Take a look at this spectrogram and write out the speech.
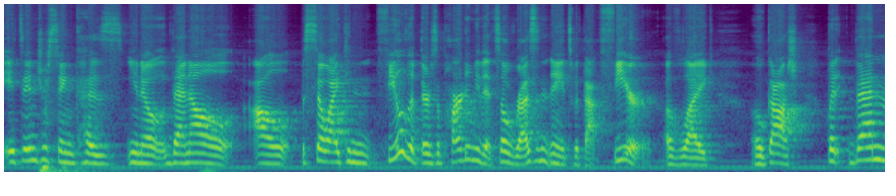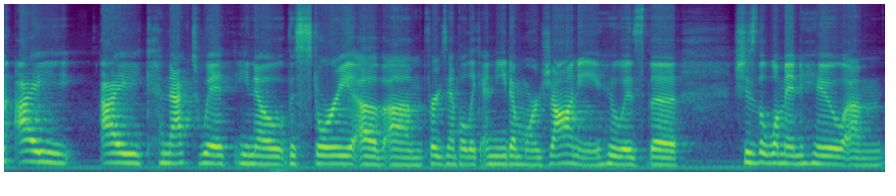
it's interesting cuz you know, then I'll I'll so I can feel that there's a part of me that still resonates with that fear of like, oh gosh, but then I I connect with, you know, the story of, um, for example, like Anita Moorjani who is the, she's the woman who um,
